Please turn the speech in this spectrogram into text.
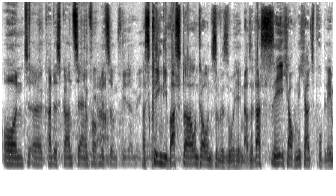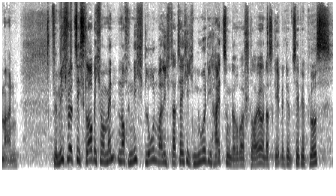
und äh, kann das Ganze einfach mit so einem Federmechanismus. Das kriegen die Bastler unter uns sowieso hin. Also das sehe ich auch nicht als Problem an. Für mich wird sich glaube ich, im Moment noch nicht lohnen, weil ich tatsächlich nur die Heizung darüber steuere und das geht mit dem CP Plus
